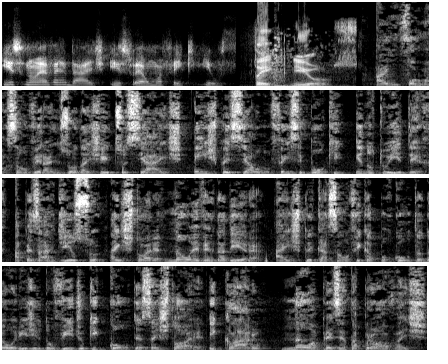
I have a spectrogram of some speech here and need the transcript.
Isso não é verdade, isso é uma fake news. Fake news. A informação viralizou nas redes sociais, em especial no Facebook e no Twitter. Apesar disso, a história não é verdadeira. A explicação fica por conta da origem do vídeo que conta essa história e, claro, não apresenta provas.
